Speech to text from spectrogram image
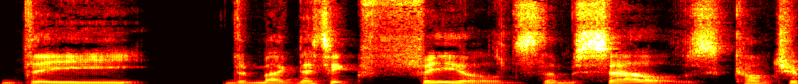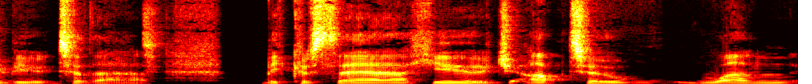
the the magnetic fields themselves contribute to that because they're huge, up to one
